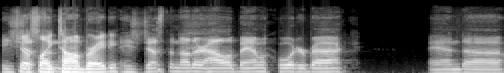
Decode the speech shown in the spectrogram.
He's just like Tom Brady. He's just another Alabama quarterback, and uh,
